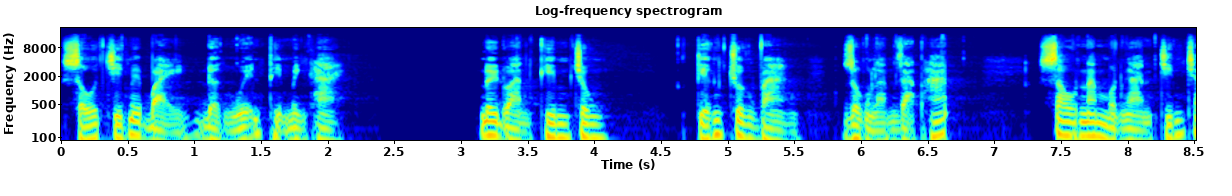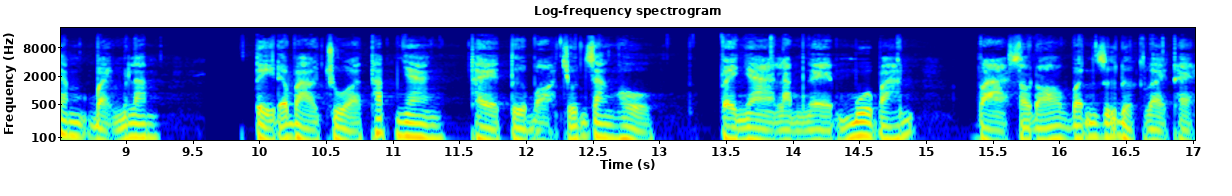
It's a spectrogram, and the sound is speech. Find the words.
số 97 đường Nguyễn Thị Minh Khai, nơi đoàn Kim Trung, tiếng chuông vàng dùng làm dạp hát. Sau năm 1975, tỷ đã vào chùa thắp nhang thề từ bỏ trốn giang hồ, về nhà làm nghề mua bán và sau đó vẫn giữ được lời thề.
